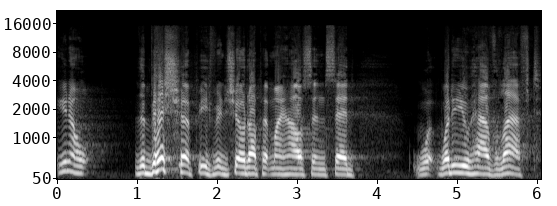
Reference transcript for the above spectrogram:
you know, the bishop even showed up at my house and said, what, what do you have left?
